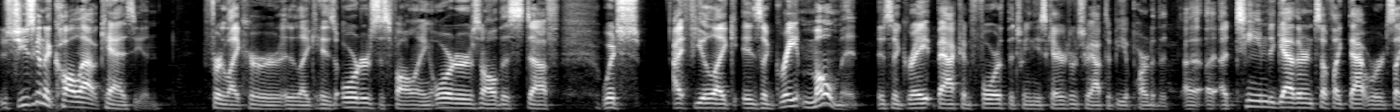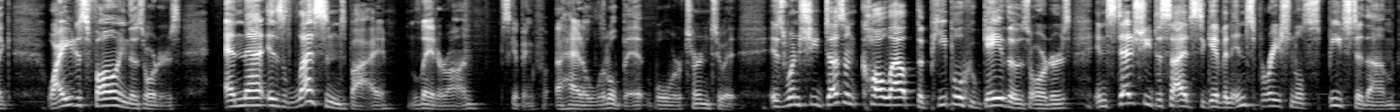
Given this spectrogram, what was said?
she's gonna call out Kazian for like her like his orders, his following orders, and all this stuff, which I feel like is a great moment. It's a great back and forth between these characters who have to be a part of the a, a team together and stuff like that. Where it's like, why are you just following those orders? And that is lessened by later on. Skipping ahead a little bit, we'll return to it. Is when she doesn't call out the people who gave those orders. Instead, she decides to give an inspirational speech to them,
